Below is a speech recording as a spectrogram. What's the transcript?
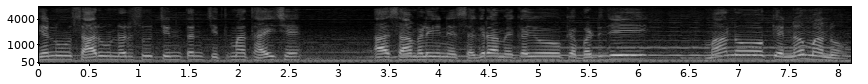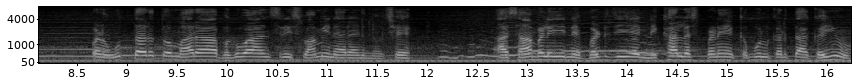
એનું સારું નરસું ચિંતન ચિત્તમાં થાય છે. આ સાંભળીને સગરામે કહ્યું કે, ભટ્ટજી, માનો કે ન માનો, પણ ઉત્તર તો મારા ભગવાન શ્રી સ્વામિનારાયણનો છે. આ સાંભળીને ભટ્ટજીએ નિખાલસપણે કબૂલ કરતાં કહ્યું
